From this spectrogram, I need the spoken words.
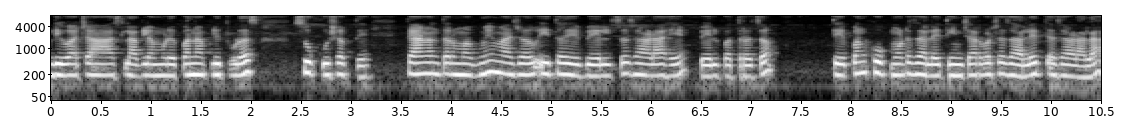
दिवाच्या आस लागल्यामुळे पण आपली तुळस सुकू शकते. त्यानंतर मग मी माझ्या इथं हे बेलचं झाड आहे बेलपत्राचं. ते पण खूप मोठं झालं आहे तीन चार वर्ष झालेत त्या झाडाला.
